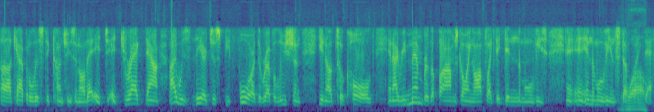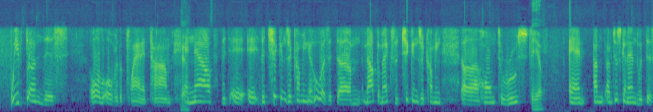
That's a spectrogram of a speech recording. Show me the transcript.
uh, capitalistic countries, and all that. It it dragged down. I was there just before the revolution, you know, took hold, and I remember the bombs going off like they did in the movies, in, in the movie and stuff Wow. like that. We've done this all over the planet, Tom. Yeah. And now the uh, uh, the chickens are coming. Who was it? Um, Malcolm X. The chickens are coming uh, home to roost. Yep. And I'm I'm just going to end with this,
